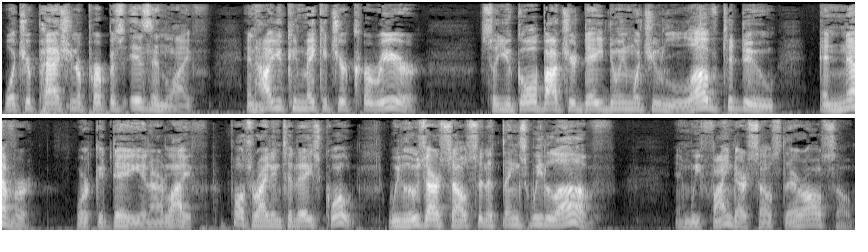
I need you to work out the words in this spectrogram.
what your passion or purpose is in life and how you can make it your career. So you go about your day doing what you love to do and never work a day in our life. Falls right in today's quote. We lose ourselves in the things we love, and we find ourselves there also.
